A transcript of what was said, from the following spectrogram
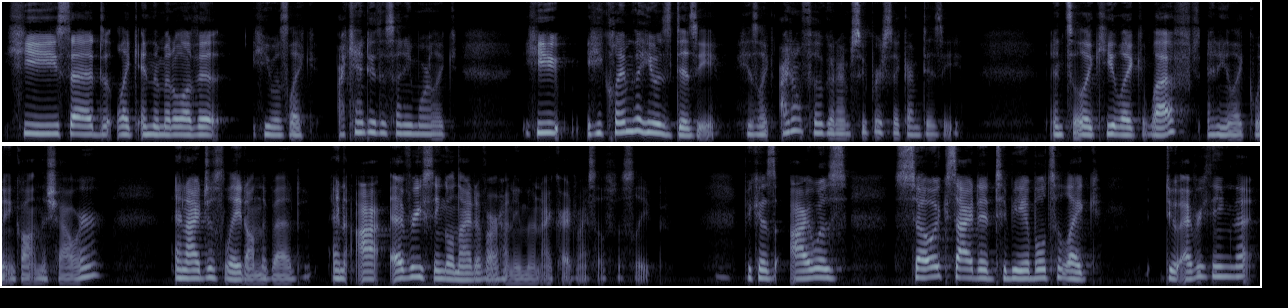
he said, like, in the middle of it, he was like, I can't do this anymore. Like, he he claimed that he was dizzy. He's like, I don't feel good. I'm super sick. I'm dizzy. And so like he like left and he like went and got in the shower and I just laid on the bed and I every single night of our honeymoon I cried myself to sleep because I was so excited to be able to like do everything that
